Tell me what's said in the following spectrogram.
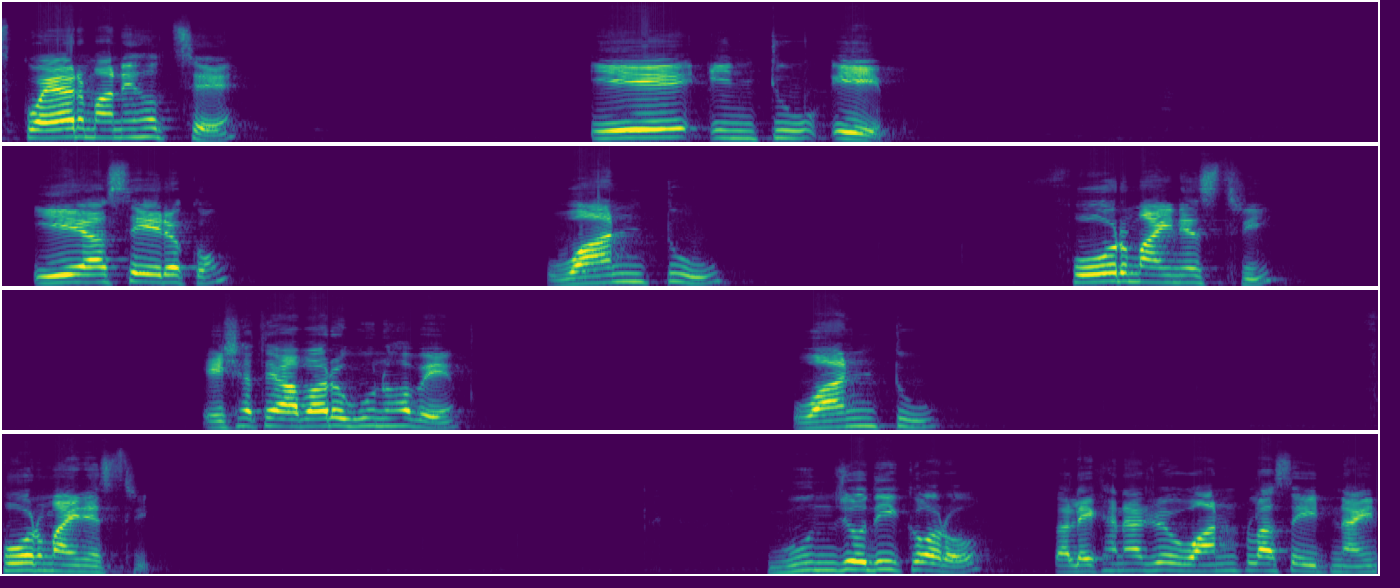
স্কোয়ার মানে হচ্ছে এ ইন্টু এ এ আছে এরকম। One two four minus three এর সাথে আবারও গুণ হবে। One two four minus three. গুণ যদি করো, তাহলে এখানে আসবে ওয়ান প্লাস এইট নাইন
